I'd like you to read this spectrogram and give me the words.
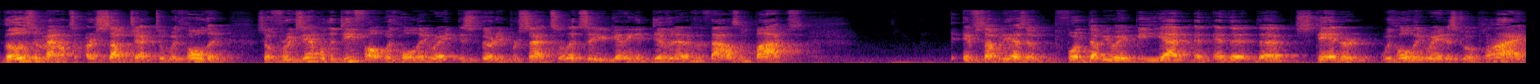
those amounts are subject to withholding. So for example, the default withholding rate is 30%. So let's say you're getting a dividend of a thousand bucks. If somebody has a Form W8BEN and, and the, the standard withholding rate is to apply,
